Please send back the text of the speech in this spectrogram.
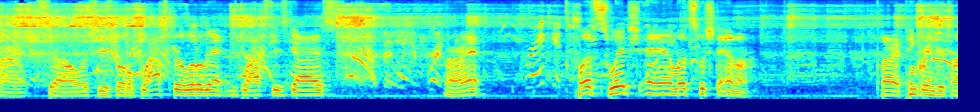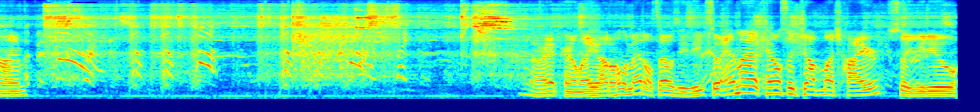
Alright, so let's use the little blaster a little bit and blast these guys. Alright, let's switch and let's switch to Emma. Alright, Pink Ranger time. Apparently I got all the medals. That was easy. So Emma can also jump much higher, so you do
